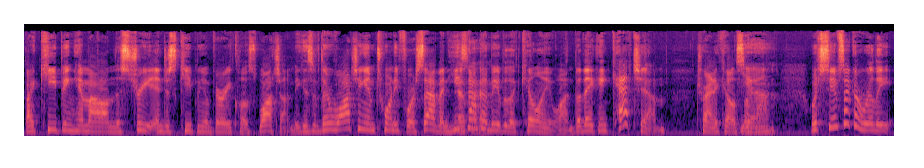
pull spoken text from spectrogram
by keeping him out on the street and just keeping a very close watch on. him. Because if they're watching him 24 7, he's not going to be able to kill anyone, but they can catch him trying to kill someone, which seems like a really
